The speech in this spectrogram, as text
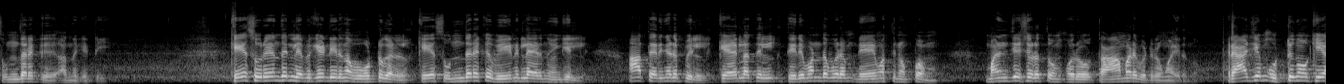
സുന്ദരക്ക് അന്ന് കിട്ടി. കെ സുരേന്ദ്രൻ ലഭിക്കേണ്ടിയിരുന്ന വോട്ടുകൾ കെ സുന്ദരക്ക് വീണില്ലായിരുന്നുവെങ്കിൽ ആ തെരഞ്ഞെടുപ്പിൽ കേരളത്തിൽ തിരുവനന്തപുരം നിയമത്തിനൊപ്പം മഞ്ചേശ്വരത്തും ഒരു താമര വിടരുമായിരുന്നു രാജ്യം ഉറ്റുനോക്കിയ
